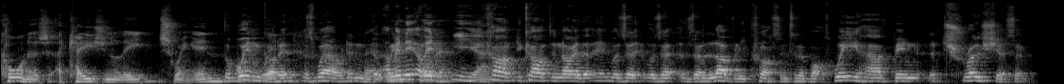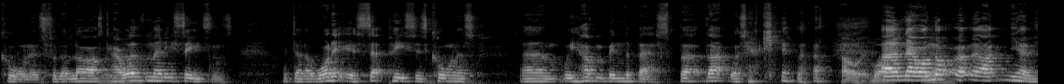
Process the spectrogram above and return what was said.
Corners occasionally swing in. the on wind got it as well, didn't it? The I mean, it, I mean, it, you, yeah. you can't you can't deny that it was a it was a it was a lovely cross into the box. We have been atrocious at corners for the last however many seasons. I don't know what it is. Set pieces, corners. Um, we haven't been the best, but that was a killer. Oh, it was. Uh, now I'm yeah. not, uh, uh, you know,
